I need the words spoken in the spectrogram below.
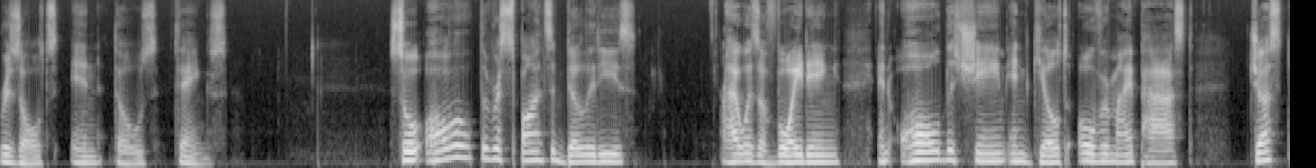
results in those things. So, all the responsibilities I was avoiding and all the shame and guilt over my past just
